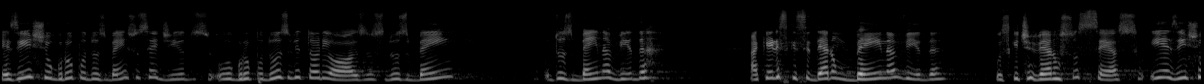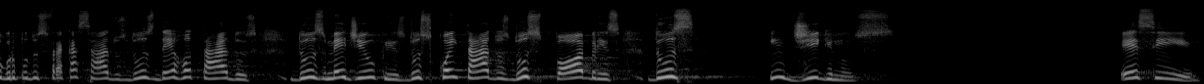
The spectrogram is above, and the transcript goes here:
Existe o grupo dos bem-sucedidos, o grupo dos vitoriosos, dos bem, dos bem na vida, aqueles que se deram bem na vida, os que tiveram sucesso, e existe o grupo dos fracassados, dos derrotados, dos medíocres, dos coitados, dos pobres, dos indignos. Esse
